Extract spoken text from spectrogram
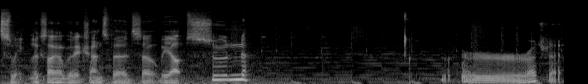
Sweet. Looks like I've got it transferred, so it'll be up soon. Roger that.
